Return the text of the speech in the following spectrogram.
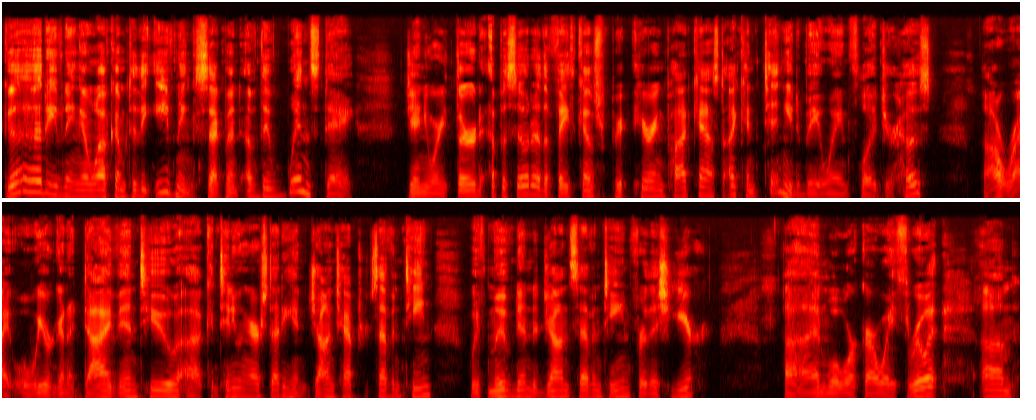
Good evening and welcome to the evening segment of the Wednesday, January 3rd episode of the Faith Comes from Hearing podcast. I continue to be Wayne Floyd, your host. All right, well, we are going to dive into uh, continuing our study in John chapter 17. We've moved into John 17 for this year, uh, and we'll work our way through it. Um,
